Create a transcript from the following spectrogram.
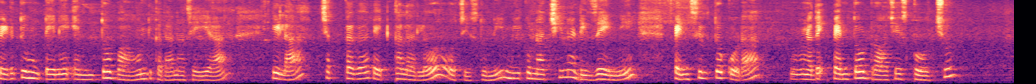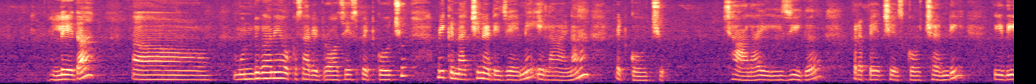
పెడుతూ ఉంటేనే ఎంతో బాగుంది కదా నా చెయ్య. ఇలా చక్కగా రెడ్ కలర్లో వచ్చేస్తుంది. మీకు నచ్చిన డిజైన్ని పెన్సిల్తో కూడా అదే పెన్తో డ్రా చేసుకోవచ్చు. లేదా ముందుగానే ఒకసారి డ్రా చేసి పెట్టుకోవచ్చు. మీకు నచ్చిన డిజైన్ని ఎలా అయినా పెట్టుకోవచ్చు. చాలా ఈజీగా ప్రిపేర్ చేసుకోవచ్చు అండి ఇది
